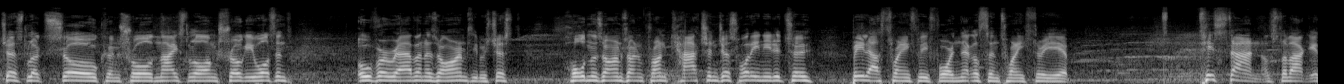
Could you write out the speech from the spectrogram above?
Just looked so controlled. Nice long stroke. He wasn't over revving his arms. He was just holding his arms out in front, catching just what he needed to. Bilas 23 4, Nicholson 23 8. Tistan of Slovakia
